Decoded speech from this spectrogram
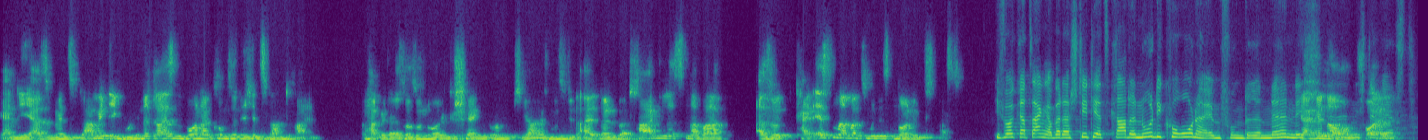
ja nee, also wenn Sie damit irgendwo hinreisen wollen, dann kommen Sie nicht ins Land rein. Und hat mir da erstmal so einen neuen geschenkt und ja, jetzt muss ich den alten halt übertragen lassen, aber also kein Essen, aber zumindest einen neuen Impfpass. Ich wollte gerade sagen, aber da steht jetzt gerade nur die Corona-Impfung drin, ne? Nicht, ja, genau. Äh, nicht der Rest.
